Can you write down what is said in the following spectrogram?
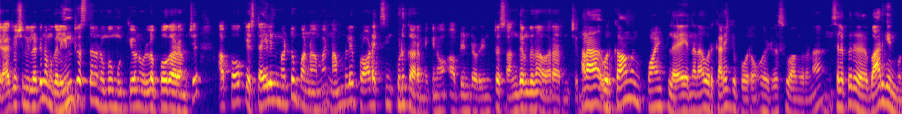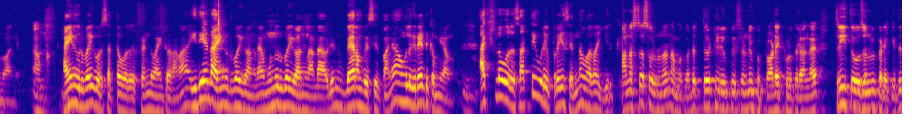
கிராஜுவேஷன் இல்லாட்டி நமக்கு இன்ட்ரெஸ்ட் தானே ரொம்ப முக்கியம்னு உள்ள போக ஆரம்பிச்சு அப்போ ஓகே ஸ்டைலிங் மட்டும் பண்ணாமல் நம்மளே ப்ராடக்ட்ஸையும் கொடுக்க ஆரம்பிக்கணும் அப்படின்ற ஒரு இன்ட்ரெஸ்ட் அங்கேருந்து தான் வர ஆரம்பிச்சு ஆனால் ஒரு காமன் பாயிண்ட்ல என்னன்னா ஒரு கடைக்கு போகிறோம் ஒரு ட்ரெஸ் வாங்குறோம்னா சில பேர் பார்கெயின் பண்ணுவாங்க. ஐநூறுரூபாய்க்கு ஒரு சட்டை ஒரு ஃப்ரெண்டு வாங்கிட்டு வரானா இதே ஏன்டா ஐநூறுரூபாய்க்கு வாங்கினேன் முந்நூறுபாய்க்கு வாங்கலாம்டா அப்படின்னு பேரம் பேசியிருப்பாங்க. அவங்களுக்கு ரேட்டு கம்மியாகும். ஆக்சுவலாக ஒரு சட்டையுடைய ப்ரைஸ் என்னவா தான் இருக்கு? ஆனஸ்ட்டாக சொல்லணும்னா நமக்கு வந்து தேர்ட்டி ருபீஸ்லேருந்து இப்போ ப்ராடக்ட் கொடுக்குறாங்க. த்ரீ தௌசண்ட்க்கும் கிடைக்குது.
